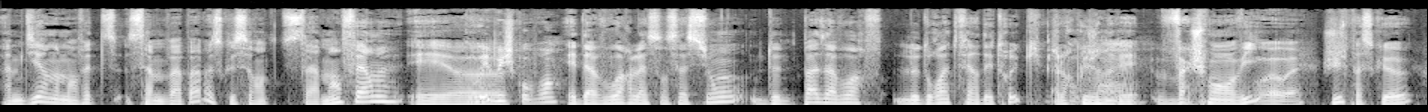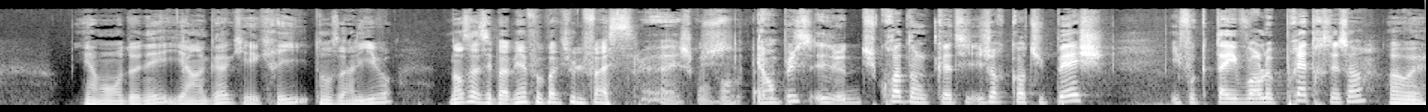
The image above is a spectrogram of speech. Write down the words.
à me dire non mais en fait ça me va pas parce que ça, m'enferme et euh, oui, oui, je comprends. et d'avoir la sensation de ne pas avoir le droit de faire des trucs Je alors que j'en avais vachement envie Ouais, ouais. juste parce que il y a un moment donné il y a un gars qui a écrit dans un livre non ça c'est pas bien faut pas que tu le fasses Ouais, je comprends. Et en plus, euh, tu crois dans le cas, genre quand tu pêches, il faut que tu ailles voir le prêtre, c'est ça? Ah ouais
